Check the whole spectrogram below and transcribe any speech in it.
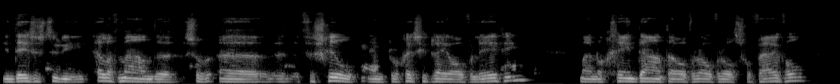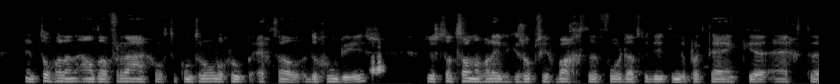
in deze studie 11 maanden uh, verschil in progressievrije overleving. Maar nog geen data over overall survival. En toch wel een aantal vragen of de controlegroep echt wel de goede is. Dus dat zal nog wel eventjes op zich wachten voordat we dit in de praktijk uh, echt uh,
